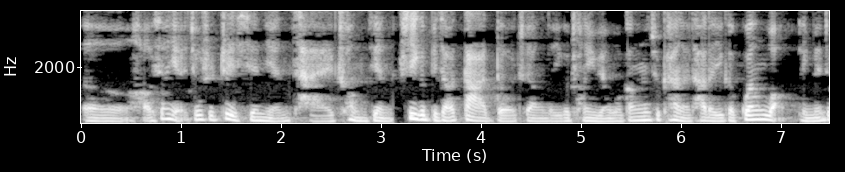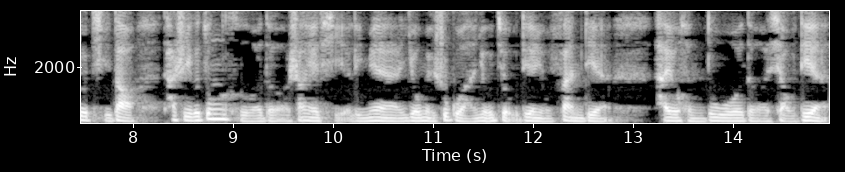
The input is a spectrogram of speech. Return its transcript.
呃，好像也就是这些年才创建，是一个比较大的这样的一个创意园。我刚刚去看了它的一个官网，里面就提到它是一个综合的商业体，里面有美术馆、有酒店、有饭店，还有很多的小店。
